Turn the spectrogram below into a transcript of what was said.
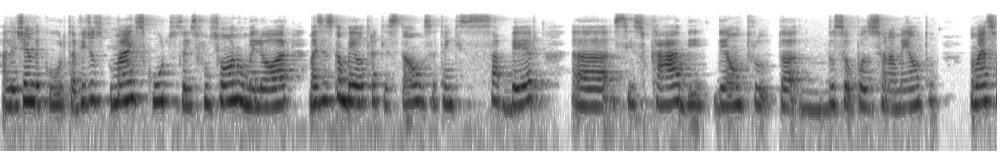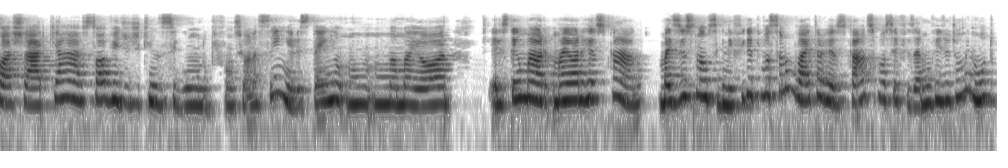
a legenda é curta, vídeos mais curtos eles funcionam melhor, mas isso também é outra questão, você tem que saber uh, se isso cabe dentro da, do seu posicionamento. Não é só achar que ah, só vídeo de 15 segundos que funciona assim, eles têm um, uma maior. Eles têm um maior, maior resultado. Mas isso não significa que você não vai ter resultado se você fizer um vídeo de um minuto.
